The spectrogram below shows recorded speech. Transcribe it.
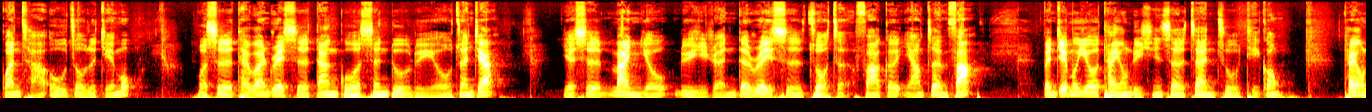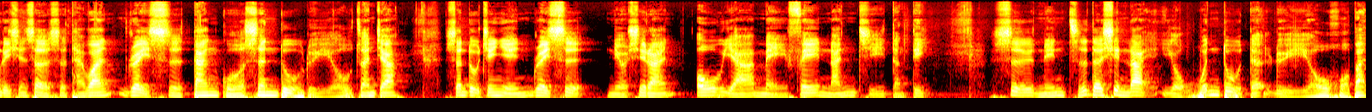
观察欧洲的节目。我是台湾瑞士单国深度旅游专家，也是漫游旅人的瑞士作者发哥杨振发。本节目由泰永旅行社赞助提供。泰永旅行社是台湾瑞士单国深度旅游专家，深度经营瑞士、纽西兰。欧亚美非南极等地，是您值得信赖、有温度的旅游伙伴。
